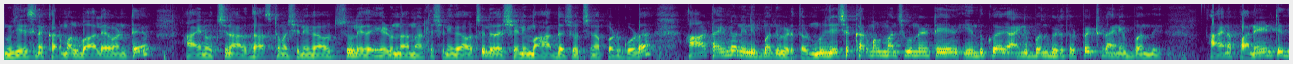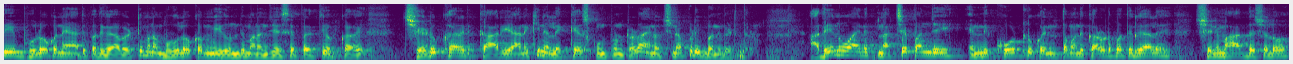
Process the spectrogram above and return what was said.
నువ్వు చేసిన కర్మలు బాగాలేవంటే ఆయన వచ్చిన అర్ధాష్టమ శని కావచ్చు లేదా ఏడున్నర నాట్ల శని కావచ్చు లేదా శని మహాదశ వచ్చినప్పుడు కూడా ఆ టైంలో నేను ఇబ్బంది పెడతాడు. నువ్వు చేసే కర్మలు మంచిగా ఉన్నాయంటే ఎందుకు ఆయన ఇబ్బంది పెడతాడు? పెట్టాడు ఆయన ఇబ్బంది. ఆయన పనేంటిది? భూలోక న్యాయాధిపతి కాబట్టి మనం భూలోకం మీద ఉండి మనం చేసే ప్రతి ఒక్క చెడు కార్యానికి నేను లెక్కేసుకుంటుంటాడు. ఆయన వచ్చినప్పుడు ఇబ్బంది పెడతాడు. అదే నువ్వు ఆయనకు నచ్చే పని చేయి. ఎన్ని కోట్లు ఎంతమంది కరోడపతిలు కాలే? శని మహాదశలో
